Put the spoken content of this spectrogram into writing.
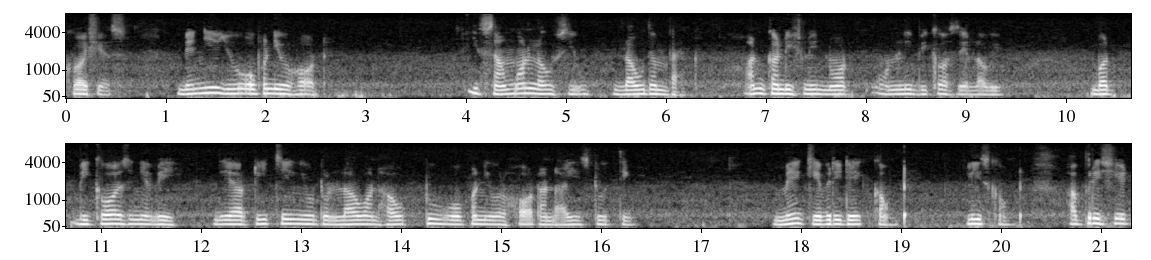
cautious. When you, open your heart, if someone loves you, love them back unconditionally, not only because they love you, but because in a way they are teaching you to love and how to open your heart and eyes to think. Make every day count. Please count. Appreciate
